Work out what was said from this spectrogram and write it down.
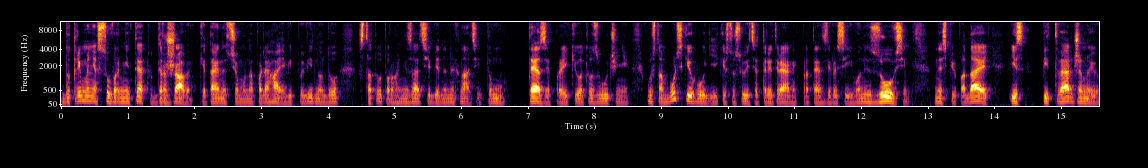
дотримання суверенітету держави. Китай на цьому наполягає відповідно до статуту Організації Об'єднаних Націй. Тому тези, про які от озвучені у Стамбульській угоді, які стосуються територіальних претензій Росії, вони зовсім не співпадають із підтвердженою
